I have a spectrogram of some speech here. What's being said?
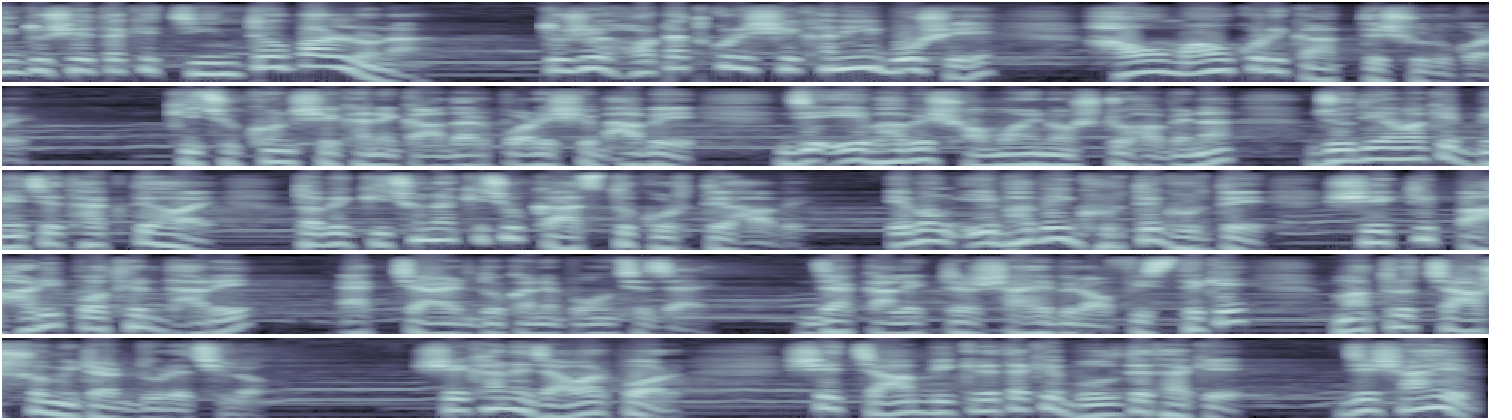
কিন্তু সে তাকে চিনতেও পারল না। তো সে হঠাৎ করে সেখানেই বসে হাও মাও করে কাঁদতে শুরু করে। কিছুক্ষণ সেখানে কাদার পরে সে ভাবে যে এভাবে সময় নষ্ট হবে না, যদি আমাকে বেঁচে থাকতে হয়, তবে কিছু না কিছু কাজ তো করতে হবে। এবং এভাবেই ঘুরতে ঘুরতে সে একটি পাহাড়ি পথের ধারে এক চায়ের দোকানে পৌঁছে যায়। যা কালেক্টর সাহেবের অফিস থেকে মাত্র চারশো মিটার দূরে ছিল। সেখানে যাওয়ার পর সে চা বিক্রেতাকে বলতে থাকে যে, সাহেব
